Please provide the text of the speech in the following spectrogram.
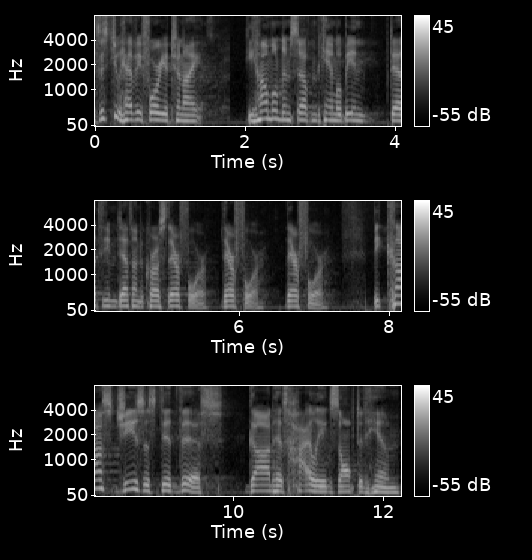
Is this too heavy for you tonight? He humbled himself and became obedient death, even death on the cross. Therefore, therefore, therefore, because Jesus did this, God has highly exalted him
